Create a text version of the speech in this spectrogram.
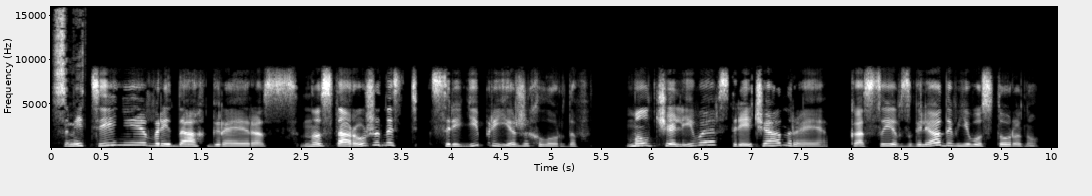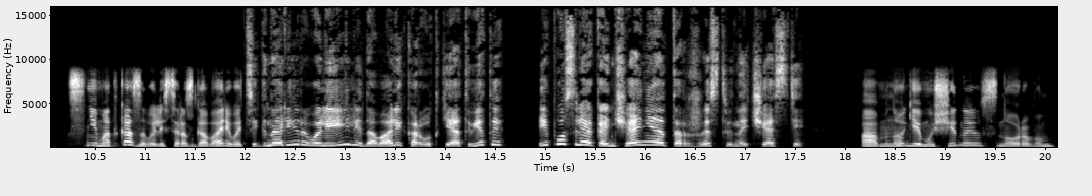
Смятение в рядах Грейрос, настороженность среди приезжих лордов, молчаливая встреча Анрея, косые взгляды в его сторону. С ним отказывались разговаривать, игнорировали или давали короткие ответы и после окончания торжественной части. А многие мужчины с норовом.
